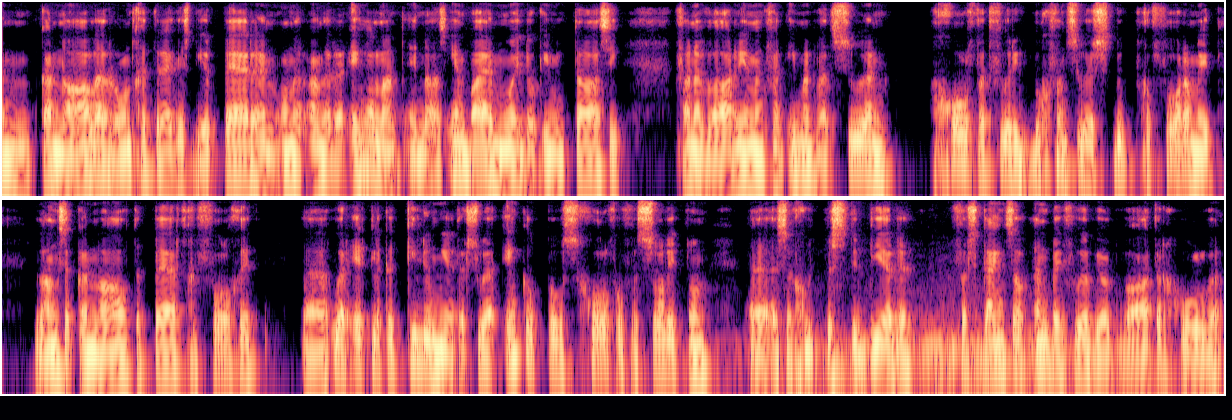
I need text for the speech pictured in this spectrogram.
in kanale rondgetrek is deur perde in onder andere Engeland en daar's een baie mooi dokumentasie van 'n waarneming van iemand wat so 'n golf wat voor die boeg van so 'n sloep gevorm het langs 'n kanaal te perd gevolg het uh, oor etlike kilometers so 'n enkelpuls golf of 'n soliton uh, is 'n goed bestudeerde verskynsel in byvoorbeeld watergolwe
